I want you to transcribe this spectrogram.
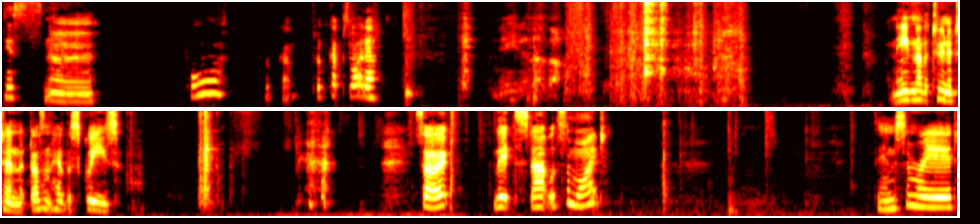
Yes, no. Pour. Flip cup. Flip cup slider. I need another. I need another tuna tin that doesn't have the squeeze. so, let's start with some white. Then some red.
